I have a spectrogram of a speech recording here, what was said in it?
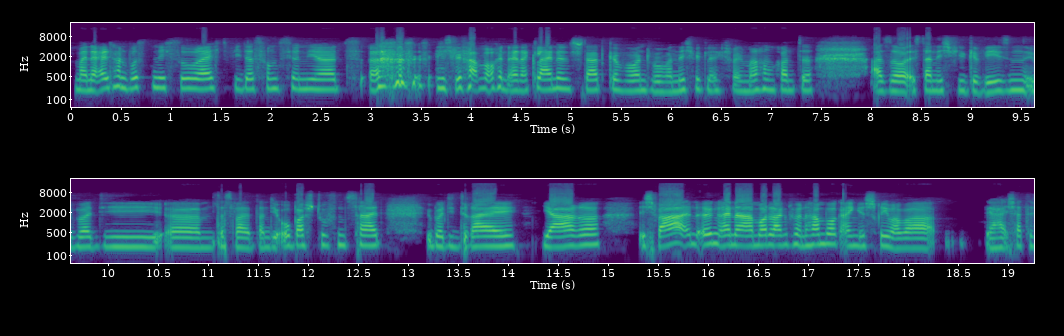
meine Eltern wussten nicht so recht, wie das funktioniert. ich, wir haben auch in einer kleinen Stadt gewohnt, wo man nicht wirklich viel machen konnte. Also ist da nicht viel gewesen über die, ähm, das war dann die Oberstufenzeit, über die drei Jahre. Ich war in irgendeiner Modelagentur in Hamburg eingeschrieben, aber ja, ich hatte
